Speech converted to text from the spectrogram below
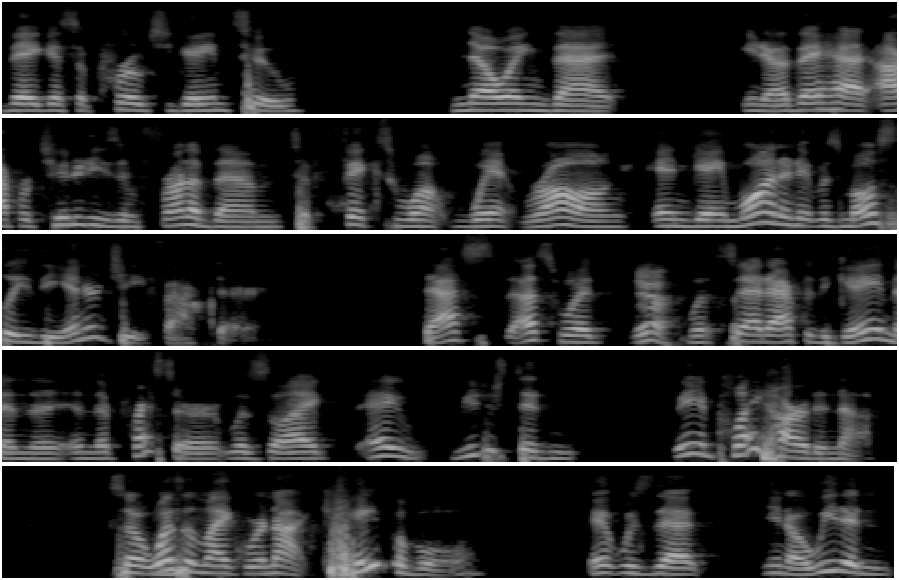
Vegas approached game two, knowing that, you know, they had opportunities in front of them to fix what went wrong in game one. And it was mostly the energy factor. That's that's what Yeah. was said after the game and the in the presser. It was like, hey, we just didn't we didn't play hard enough. So it Mhm. wasn't like we're not capable. It was that you know we didn't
